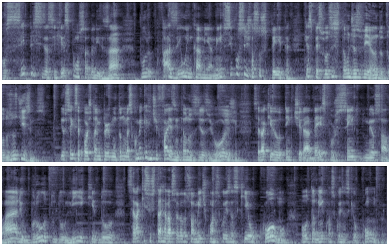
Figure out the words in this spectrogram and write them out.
Você precisa se responsabilizar por fazer o encaminhamento se você já suspeita que as pessoas estão desviando todos os dízimos. Eu sei que você pode estar me perguntando, mas como é que a gente faz então nos dias de hoje? Será que eu tenho que tirar 10% do meu salário bruto, do líquido? Será que isso está relacionado somente com as coisas que eu como ou também com as coisas que eu compro?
